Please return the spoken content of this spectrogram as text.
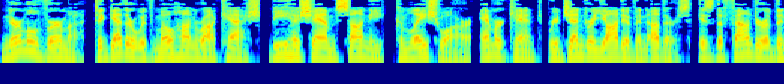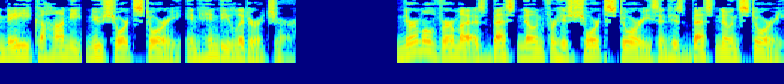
Nirmal Verma, together with Mohan Rakesh, Bhisham Sahni, Kamleshwar, Amarkant, Rajendra Yadav and others, is the founder of the Nayi Kahani new short story in Hindi literature. Nirmal Verma is best known for his short stories and his best-known story,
